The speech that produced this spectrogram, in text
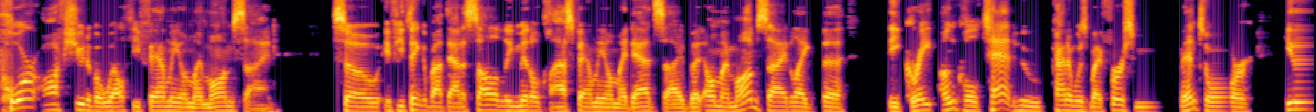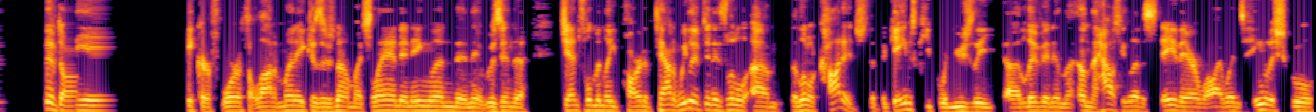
poor offshoot of a wealthy family on my mom's side. So if you think about that, a solidly middle class family on my dad's side, but on my mom's side, like the the great uncle Ted, who kind of was my first mentor, he lived on the acre worth a lot of money because there's not much land in England, and it was in the gentlemanly part of town. We lived in his little um, the little cottage that the gameskeeper would usually uh, live in in the, on the house. He let us stay there while I went to English school.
